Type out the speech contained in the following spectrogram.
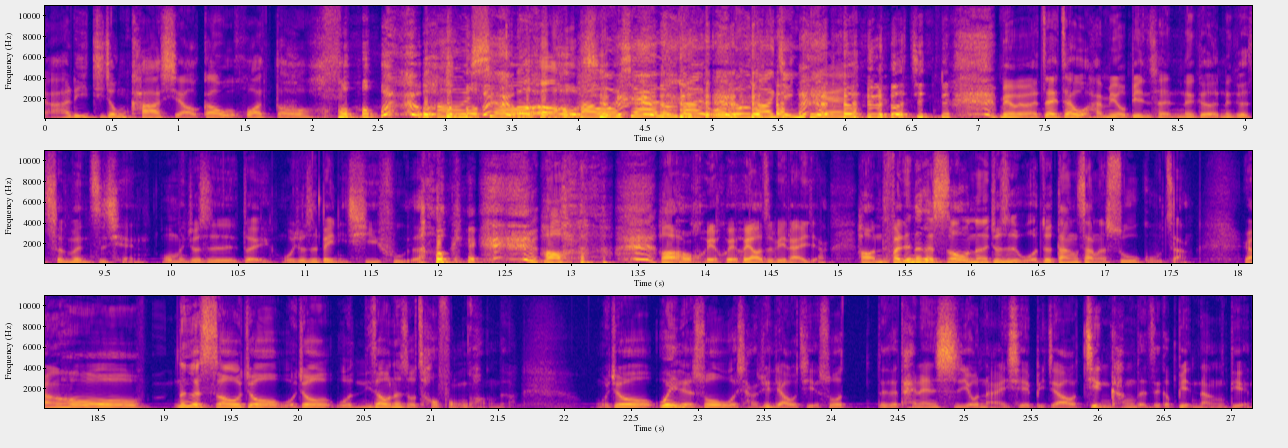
啊！你这种卡小，敢有法度？好笑，好，我现在录到我 录到今天，没有没有，在在我还没有变成那个那个身份之前，我们就是对我就是被你欺负的。OK，好好回回回到这边来讲，好，反正那个时候呢，就是我就当上了书股长，然后那个时候就我就我你知道我那时候超疯狂的。我就为了说，我想去了解说，那个台南市有哪一些比较健康的这个便当店，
